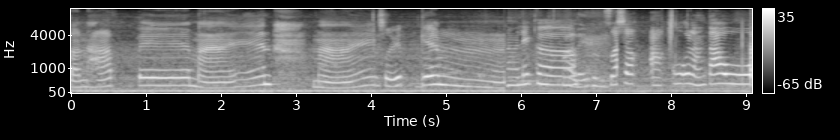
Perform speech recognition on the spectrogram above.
nonton HP, main main sweet game. Assalamualaikum. Besok aku ulang tahun.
